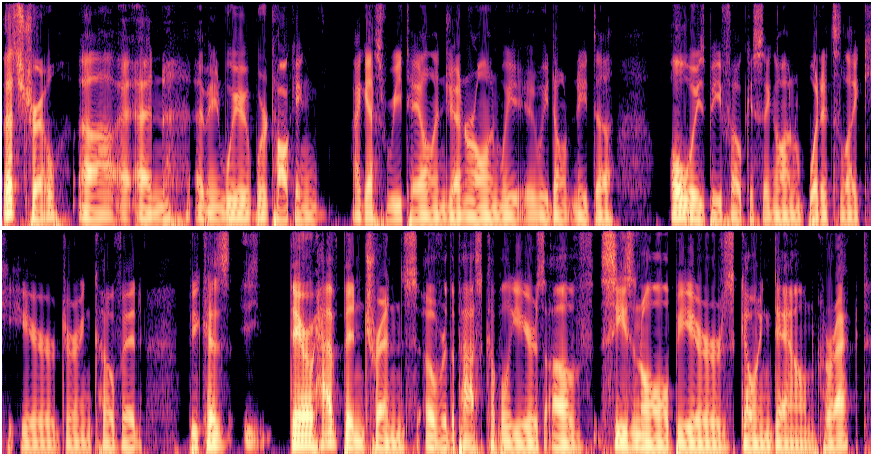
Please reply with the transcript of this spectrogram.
That's true. Uh, and I mean, we we're talking, I guess, retail in general, and we we don't need to always be focusing on what it's like here during COVID, because there have been trends over the past couple of years of seasonal beers going down. Correct?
